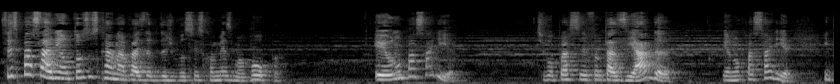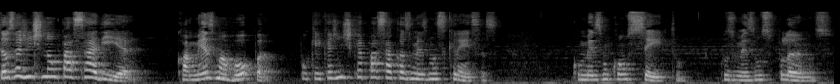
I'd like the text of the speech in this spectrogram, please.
Vocês passariam todos os carnavais da vida de vocês com a mesma roupa? Eu não passaria. Se for pra ser fantasiada, eu não passaria. Então, se a gente não passaria com a mesma roupa, por que, que a gente quer passar com as mesmas crenças? Com o mesmo conceito, com os mesmos planos?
